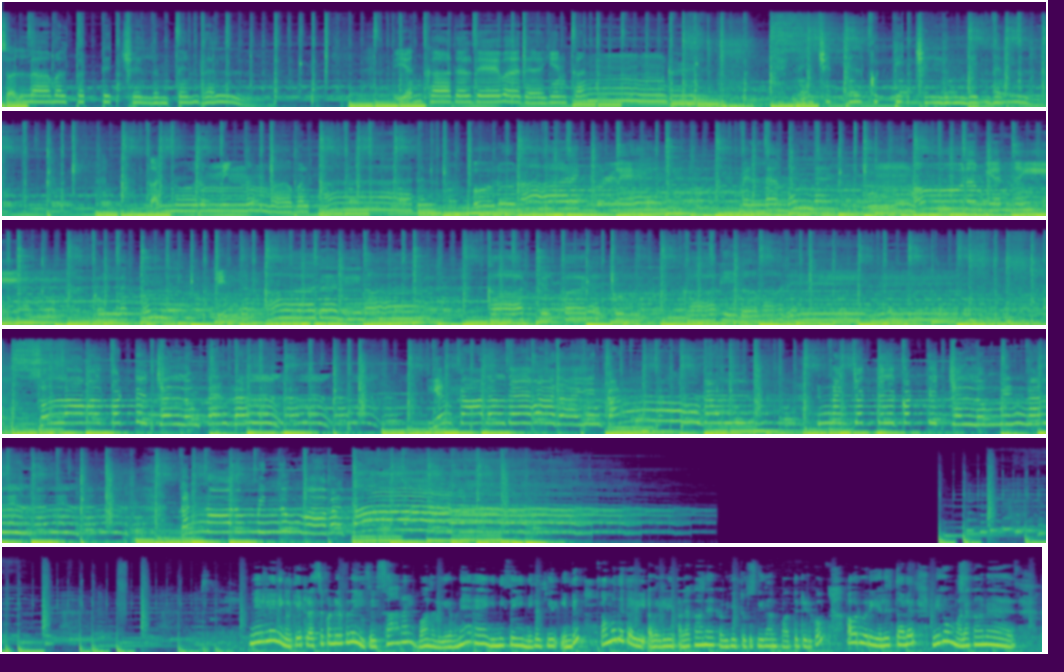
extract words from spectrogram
சொல்லாமல் தொட்டு செல்லும் தென்றல். என் காதல் தேவதையின் கண்கள். நெஞ்சத்தில் கொட்டி செல்லும் மின்னல். கண்ணோரும் இன்னும் அவள் காதல். ஒரு செல்லும் நேர்களே நீங்கள் கேட்டு ரசித்துக் கொண்டிருப்பது இசை சாரல் வானொலி இரவு நேர இன்னிசை நிகழ்ச்சியில் என்று அமுத கவி அவர்களின் அழகான கவிதை தொகுப்பை தான் பார்த்துட்டு இருக்கோம். அவர் ஒரு எழுத்தாளர் மிகவும் அழகான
